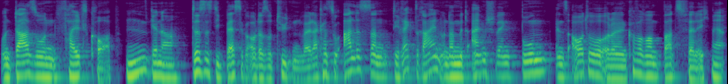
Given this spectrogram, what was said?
und da so ein Faltkorb. Mhm, genau. Das ist die beste oder so Tüten, weil da kannst du alles dann direkt rein und dann mit einem Schwenk, boom, ins Auto oder in den Kofferraum, batz, fertig. Ja.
